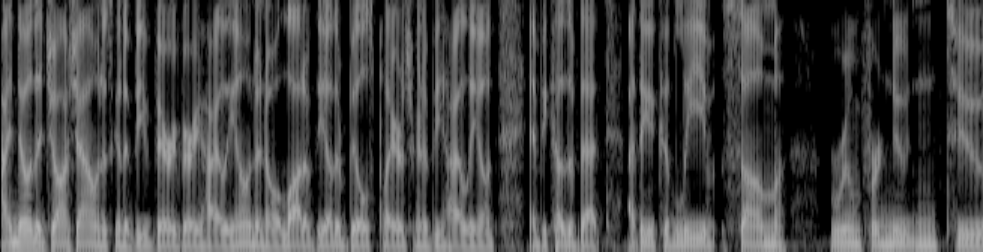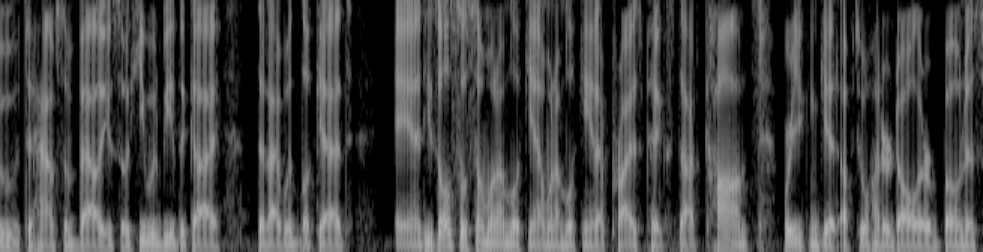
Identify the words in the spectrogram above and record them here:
I know that Josh Allen is going to be very, very highly owned. I know a lot of the other Bills players are going to be highly owned. And because of that, I think it could leave some room for Newton to to have some value. So he would be the guy that I would look at. And he's also someone I'm looking at when I'm looking at, at prizepicks.com, where you can get up to a $100 bonus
